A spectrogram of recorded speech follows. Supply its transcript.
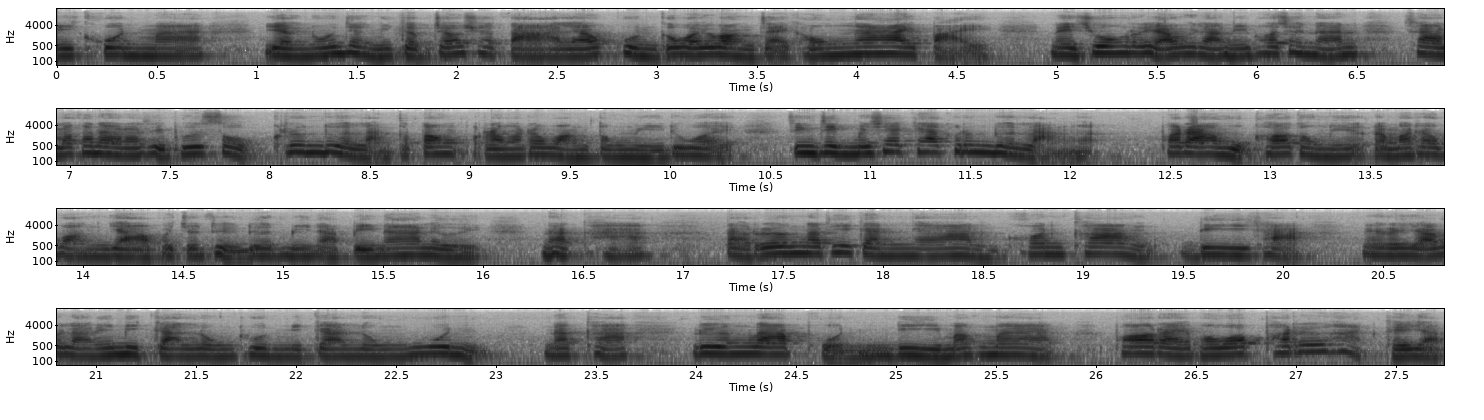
มีคนมา อย่างนู้นอย่างนี้กับเจ้าชะตา แล้วคุณก็ไว้วางใจเขาง่ายไป ในช่วงระยะเวลานี้ เพราะฉะนั้นชาวลัคนาราศีพฤษภครึ่งเดือนหลังก็ต้องระมัดระวังตรงนี้ด้วย จริง ๆ ไม่ใช่แค่ครึ่งเดือนหลังอะ พราะราหูเข้าตรงนี้ระมัดระวังยาวไปจนถึงเดือนมีนาปีหน้าเลยนะคะ แต่เรื่องหน้าที่การงานค่อนข้างดีค่ะ ในระยะเวลานี้มีการลงทุนมีการลงหุ้นนะคะ เรื่องลาบผลดีมากๆ เพราะอะไรเพราะว่าพฤหัสขยับ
